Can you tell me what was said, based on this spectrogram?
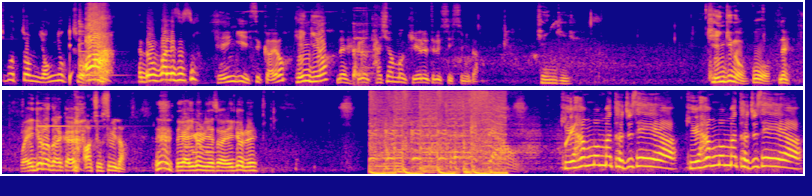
15.06초. 아 너무 빨리 썼어. 개인기 있을까요? 개인기요? 네, 그럼 다시 한번 기회를 드릴 수 있습니다. 개인기. 개인기는 없고. 네. 뭐 애교라도 할까요? 아, 좋습니다. 내가 이걸 위해서 애교를. 기회 한 번만 더 주세요. 기회 한 번만 더 주세요.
